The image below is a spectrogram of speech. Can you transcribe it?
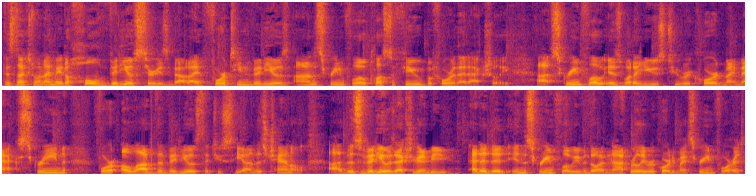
This next one I made a whole video series about. I have 14 videos on ScreenFlow, plus a few before that actually. Uh, ScreenFlow is what I use to record my Mac screen for a lot of the videos that you see on this channel. Uh, this video is actually going to be edited in ScreenFlow, even though I'm not really recording my screen for it,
